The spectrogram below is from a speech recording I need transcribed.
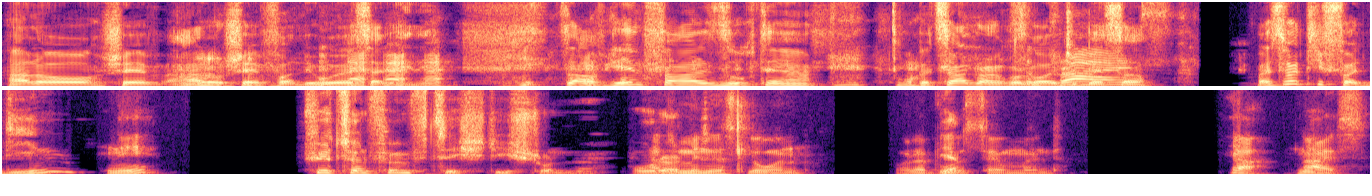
hallo Chef, hallo Chef von, du hörst halt eh nicht. So, auf jeden Fall sucht er, bezahlt eure Leute besser. Surprise! Weißt du, was die verdienen? Nee? 14,50 die Stunde. Oder also Mindestlohn. Oder wo Ja. ist der Moment? Ja, nice.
